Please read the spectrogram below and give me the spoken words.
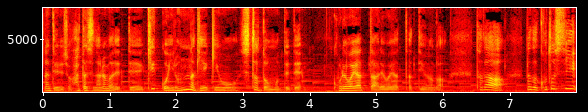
なんて言うんでしょう二十歳になるまでって結構いろんな経験をしたと思っててこれはやったあれはやったっていうのがただなんか今年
